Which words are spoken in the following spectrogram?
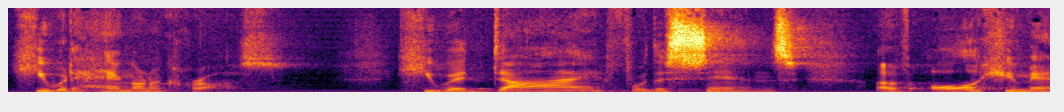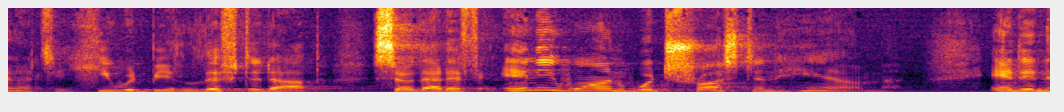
he would hang on a cross. He would die for the sins of all humanity. He would be lifted up so that if anyone would trust in him, and in,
